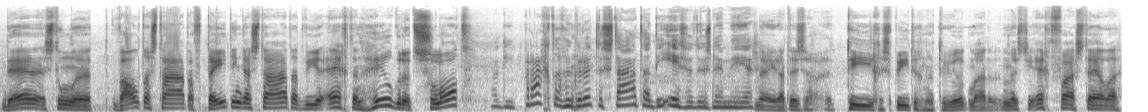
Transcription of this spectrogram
Daar is toen het Walterstaat of Tetinga staat. Dat weer echt een heel groot slot. Maar die prachtige grote staat, die is er dus niet meer. Nee, dat is tiergespietig natuurlijk. Maar dat moest je echt vaststellen.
